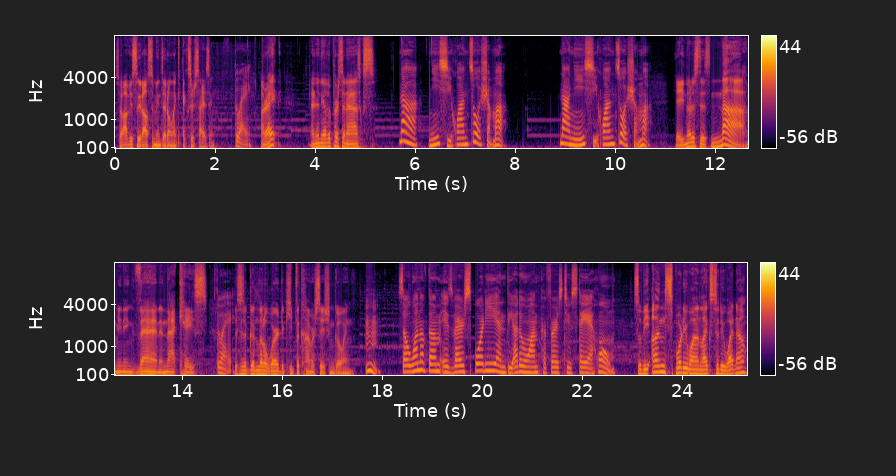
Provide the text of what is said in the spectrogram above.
so obviously it also means I don't like exercising. 对， All right? And then the other person asks, 那你喜欢做什么？那你喜欢做什么？ yeah, you notice this na meaning then in that case. 对 This is a good little word to keep the conversation going. ，so one of them is very sporty and the other one prefers to stay at home， So the unsporty one likes to do what now?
